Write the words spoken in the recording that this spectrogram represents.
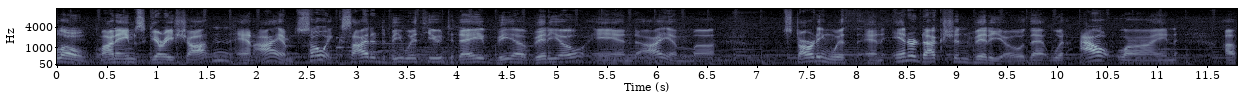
Hello, my name's Gary Schotten, and I am so excited to be with you today via video. And I am uh, starting with an introduction video that would outline a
